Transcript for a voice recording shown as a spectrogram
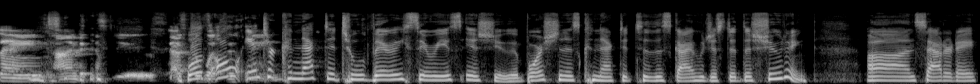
same kind of confused. well, it's all interconnected to a very serious issue. Abortion is connected to this guy who just did the shooting uh, on Saturday.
